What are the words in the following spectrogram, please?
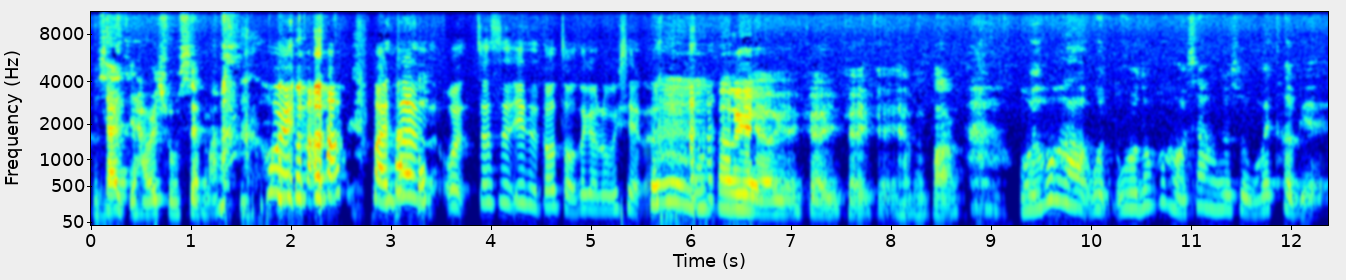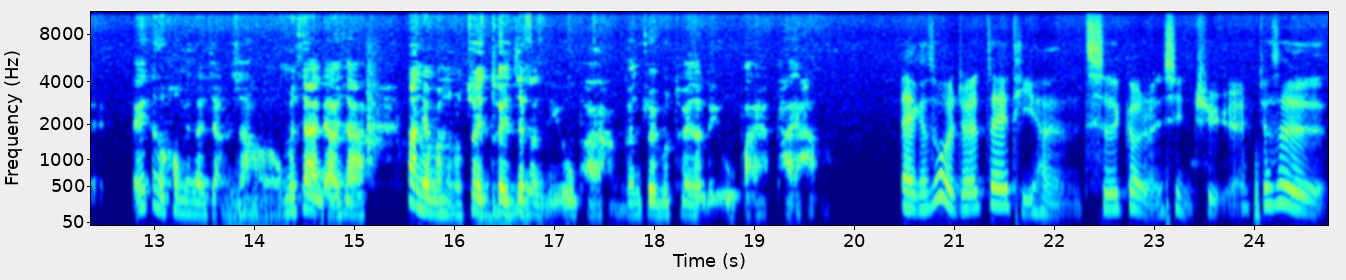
你下一集还会出现吗？会啊，反正我就是一直都走这个路线的。OK OK，可以可以可以，很棒。我的话，我我的话好像就是我会特别。哎，这个后面再讲一下好了。我们现在聊一下，那你有没有什么最推荐的礼物排行，跟最不推的礼物排排行？哎，可是我觉得这一题很吃个人兴趣，哎，就是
